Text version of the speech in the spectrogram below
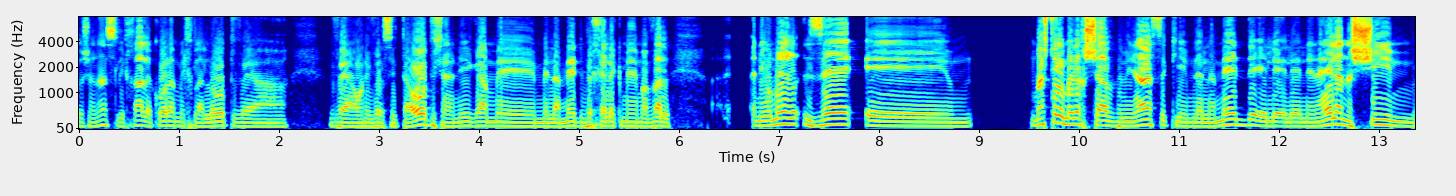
10-15 שנה, סליחה לכל המכללות וה, והאוניברסיטאות, שאני גם אה, מלמד בחלק מהם, אבל אני אומר, זה... אה, מה שאתה לומד עכשיו במנהל עסקים, ללמד, אה, לנהל אנשים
